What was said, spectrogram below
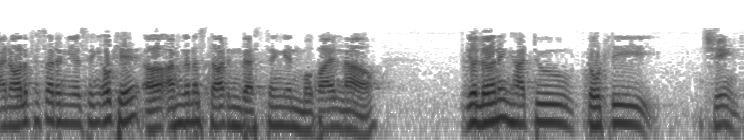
and all of a sudden you're saying, okay, uh, I'm going to start investing in mobile now. Your learning had to totally change,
